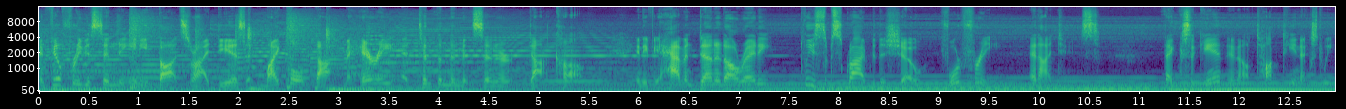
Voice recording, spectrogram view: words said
And feel free to send me any thoughts or ideas at michael.maharrey at 10thamendmentcenter.com. And if you haven't done it already, please subscribe to the show for free at iTunes. Thanks again, and I'll talk to you next week.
